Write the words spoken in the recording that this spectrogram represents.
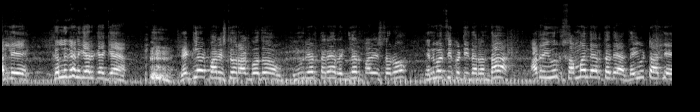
ಅಲ್ಲಿ ಕಲ್ಲುಗಣಿಗಾರಿಕೆಗೆ ರೆಗ್ಯುಲರ್ ಫಾರೆಸ್ಟರ್ ಆಗ್ಬೋದು. ಇವ್ರು ಹೇಳ್ತಾರೆ regular forester N O C ಕೊಟ್ಟಿದ್ದಾರಂತ. ಆದರೆ ಇವ್ರಿಗೆ ಸಂಬಂಧ ಇರ್ತದೆ. ದಯವಿಟ್ಟು ಅಲ್ಲಿ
